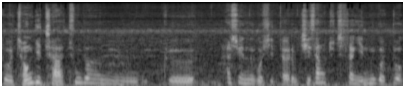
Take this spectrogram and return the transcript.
또 전기차 충전 그 할 수 있는 곳이 있다 그러면 지상 주차장 있는 것도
